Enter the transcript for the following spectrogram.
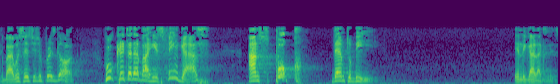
the Bible says you should praise God, who created it by his fingers and spoke them to be in the galaxies.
